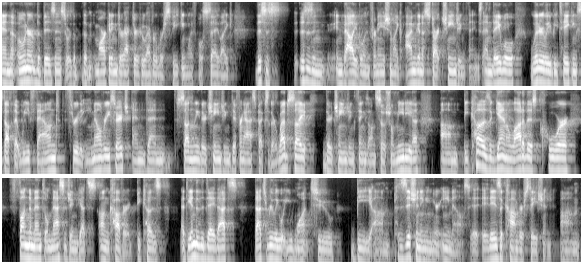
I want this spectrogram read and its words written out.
and the owner of the business or the, the marketing director whoever we're speaking with will say like this is this is in, invaluable information. Like i'm going to start changing things. And they will literally be taking stuff that we've found through the email research and then suddenly they're changing different aspects of their website. They're changing things on social media. Um, because again a lot of this core fundamental messaging gets uncovered because at the end of the day that's that's really what you want to be um, positioning in your emails. It, it is a conversation. Um,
